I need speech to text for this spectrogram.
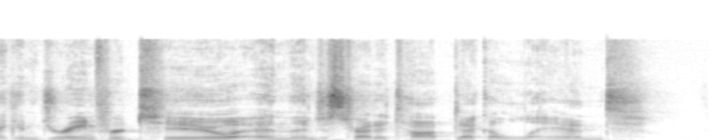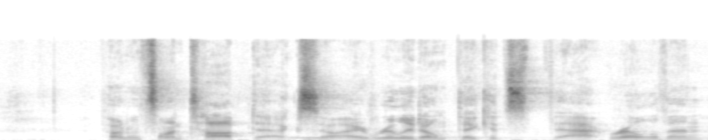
I can drain for two and then just try to top deck a land. Opponent's on top deck, so I really don't think it's that relevant.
